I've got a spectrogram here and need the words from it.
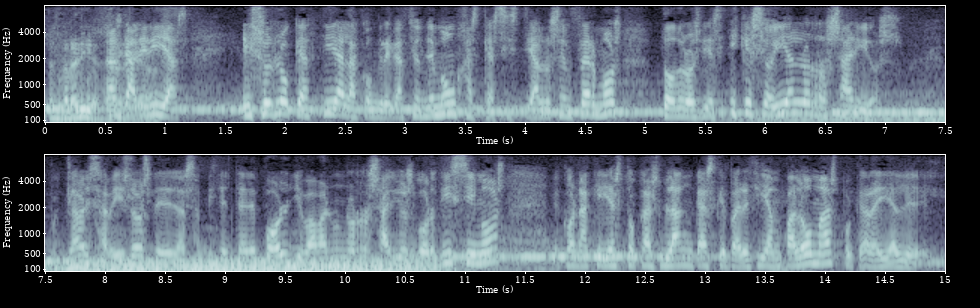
Las galerías. las galerías. Eso es lo que hacía la congregación de monjas que asistía a los enfermos todos los días y que se oían los rosarios. Claro, sabéis, los de la San Vicente de Paul llevaban unos rosarios gordísimos eh, con aquellas tocas blancas que parecían palomas, porque ahora ya el-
